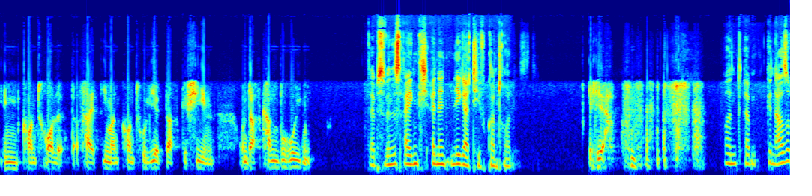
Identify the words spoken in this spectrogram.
in Kontrolle. Das heißt, jemand kontrolliert das Geschehen und das kann beruhigen. Selbst wenn es eigentlich eine Negativkontrolle ist. Ja. Und ähm, genauso,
